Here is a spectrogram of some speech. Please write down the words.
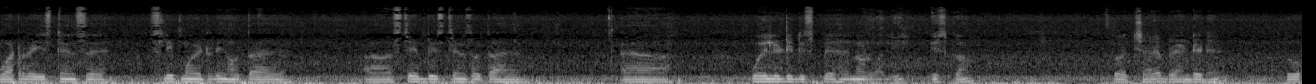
वाटर रेजिस्टेंस है स्लीप मॉनिटरिंग होता है स्टेप डिस्टेंस होता है ओ एल डिस्प्ले है नॉर्मली इसका। तो अच्छा है ब्रांडेड है। तो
